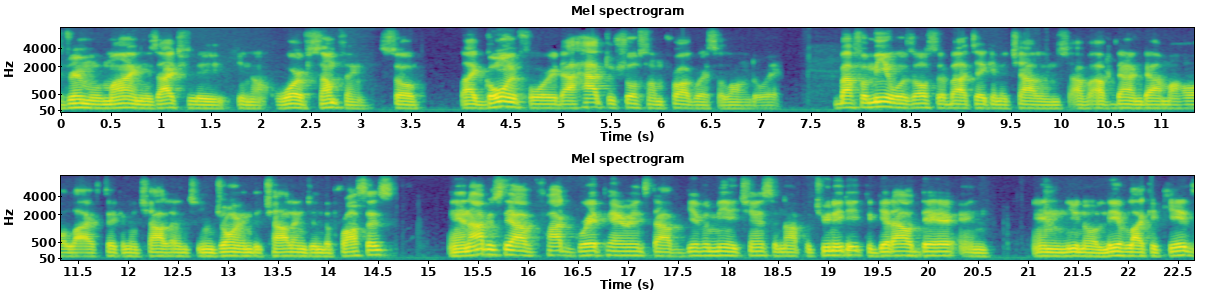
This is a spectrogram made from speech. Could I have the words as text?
dream of mine is actually, you know, worth something. So, like going for it, I had to show some progress along the way but for me, it was also about taking a challenge. I've, I've done that my whole life, taking a challenge, enjoying the challenge in the process. And obviously, I've had great parents that have given me a chance and opportunity to get out there and and you know live like a kid,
